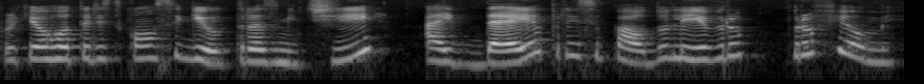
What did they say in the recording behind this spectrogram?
porque o roteirista conseguiu transmitir a ideia principal do livro para o filme.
